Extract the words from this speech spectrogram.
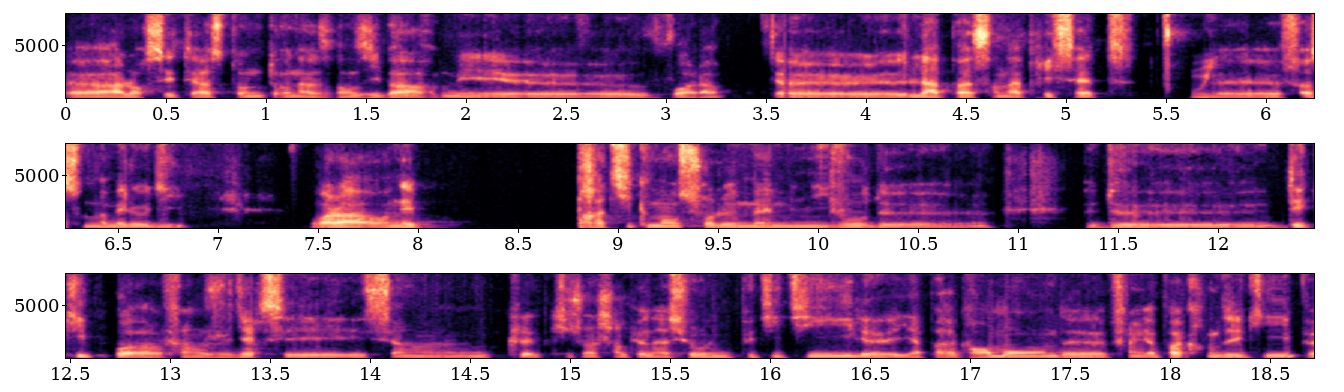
Euh, alors c'était à Staunton, à Zanzibar, mais euh, voilà. Euh, la passe en a pris 7 face au Mamelody. Voilà, on est pratiquement sur le même niveau de, d'équipe. Enfin, je veux dire, c'est un club qui joue un championnat sur une petite île. Il n'y a pas grand monde. Enfin, il n'y a pas grandes équipes.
